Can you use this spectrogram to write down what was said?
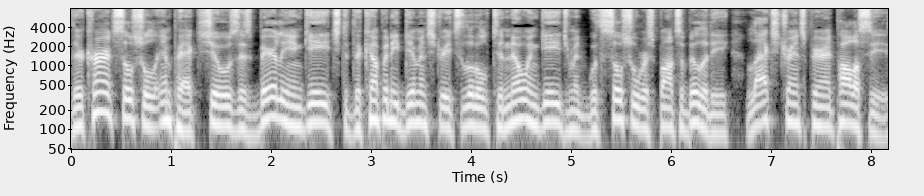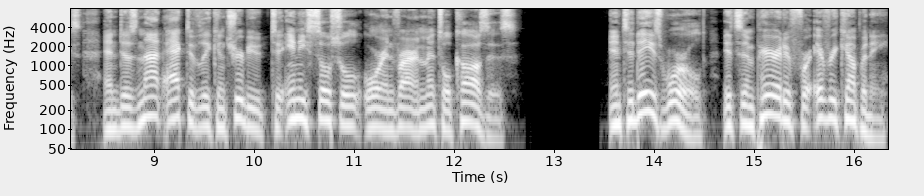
Their current social impact shows as barely engaged the company demonstrates little to no engagement with social responsibility, lacks transparent policies, and does not actively contribute to any social or environmental causes. In today's world, it's imperative for every company,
